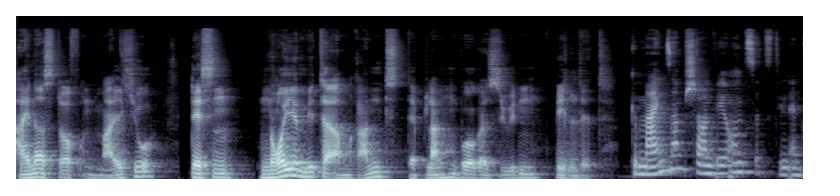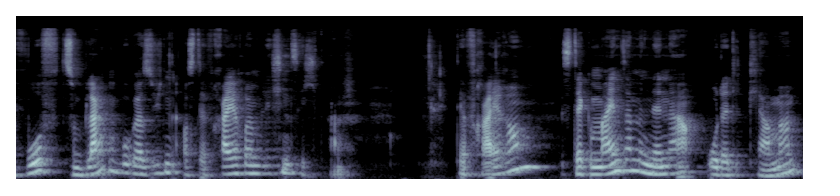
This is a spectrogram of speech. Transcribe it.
Heinersdorf und Malchow, dessen neue Mitte am Rand der Blankenburger Süden bildet. Gemeinsam schauen wir uns jetzt den Entwurf zum Blankenburger Süden aus der freiräumlichen Sicht an. Der Freiraum ist der gemeinsame Nenner oder die Klammer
